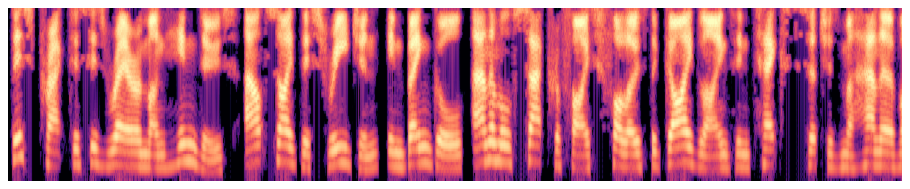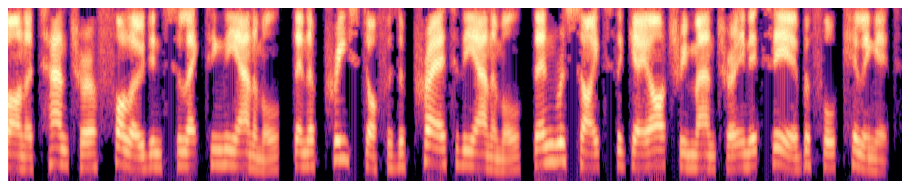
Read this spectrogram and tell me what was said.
This practice is rare among Hindus. Outside this region, in Bengal, animal sacrifice follows the guidelines in texts such as Mahanirvana Tantra are followed in selecting the animal, then a priest offers a prayer to the animal, then recites the Gayatri mantra in its ear before killing it.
